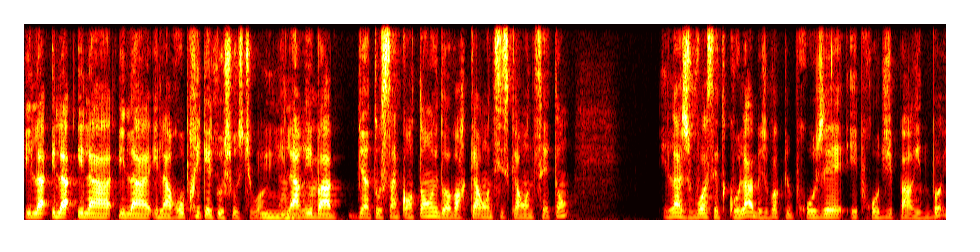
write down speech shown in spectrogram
il a, il a, il a, il a, il a repris quelque chose, tu vois. Mhm. Il arrive à bientôt 50 ans, il doit avoir 46, 47 ans. Et là, je vois cette collab et je vois que le projet est produit par Hit Boy.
